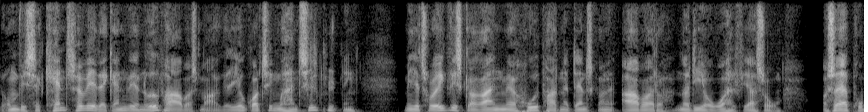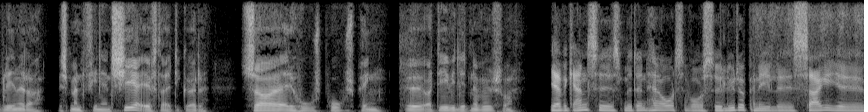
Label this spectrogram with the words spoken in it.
jo, men hvis jeg kan, så vil jeg da gerne være noget på arbejdsmarkedet. Jeg kunne godt tænke mig at have en tilknytning. Men jeg tror ikke, vi skal regne med, at hovedparten af danskerne arbejder, når de er over 70 år. Og så er problemet der, hvis man finansierer efter, at de gør det, så er det hos pokus penge, øh, og det er vi lidt nervøse for. Jeg vil gerne smide den her over til vores øh, lytterpanel. Øh, Saki,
